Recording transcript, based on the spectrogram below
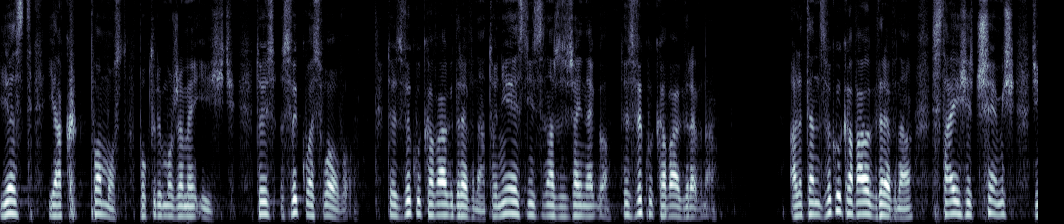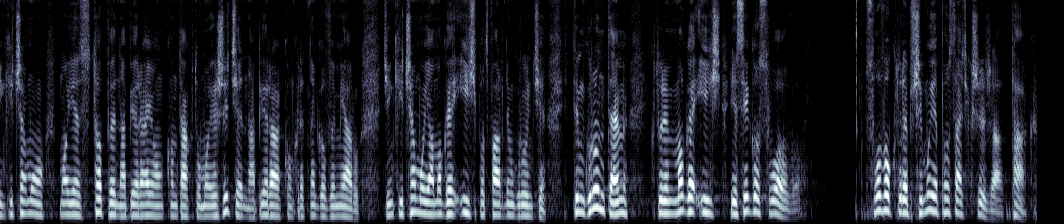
jest jak pomost, po którym możemy iść. To jest zwykłe Słowo. To jest zwykły kawałek drewna. To nie jest nic nadzwyczajnego. To jest zwykły kawałek drewna ale ten zwykły kawałek drewna staje się czymś, dzięki czemu moje stopy nabierają kontaktu, moje życie nabiera konkretnego wymiaru, dzięki czemu ja mogę iść po twardym gruncie. Tym gruntem, którym mogę iść, jest Jego słowo. Słowo, które przyjmuje postać krzyża. Tak,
